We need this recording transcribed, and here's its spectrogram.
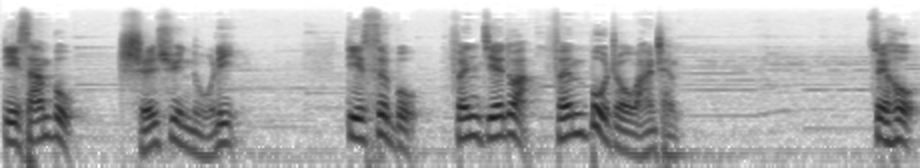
第三步，持续努力；第四步，分阶段、分步骤完成。最后，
